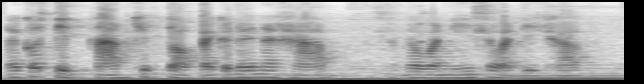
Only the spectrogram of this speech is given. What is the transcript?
แล้วก็ติดตามคลิปต่อไปก็ด้วยนะครับสำหรับวันนี้สวัสดีครับ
